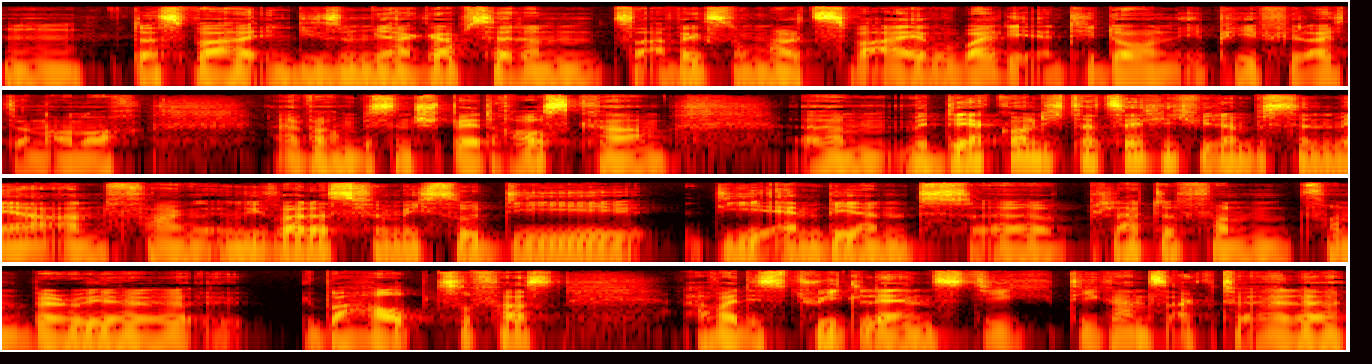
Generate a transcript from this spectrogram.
Hm, das war in diesem Jahr gab es ja dann zur Abwechslung mal zwei, wobei die Anti-Dawn-EP vielleicht dann auch noch einfach ein bisschen spät rauskam. Ähm, mit der konnte ich tatsächlich wieder ein bisschen mehr anfangen. Irgendwie war das für mich so die, die Ambient-Platte äh, von, von Burial überhaupt so fast. Aber die Streetlands, die, die ganz aktuelle,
